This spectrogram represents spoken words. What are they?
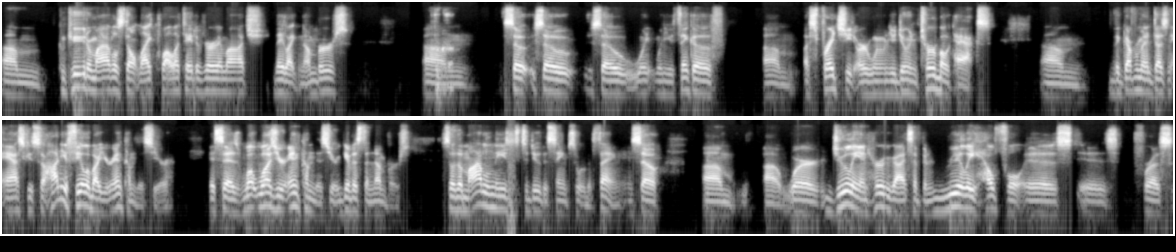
Um, computer models don't like qualitative very much. They like numbers. Um, so so so when, when you think of um, a spreadsheet or when you're doing TurboTax, um, the government doesn't ask you, so how do you feel about your income this year? It says, what was your income this year? Give us the numbers. So the model needs to do the same sort of thing. And so um, uh, where Julie and her guys have been really helpful is, is for us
